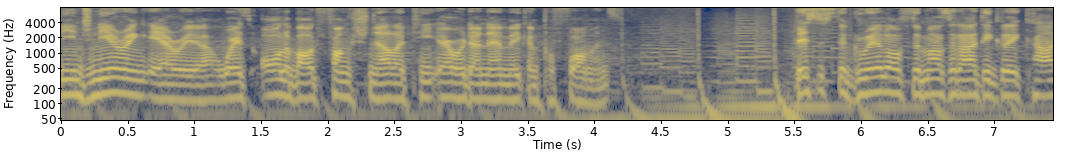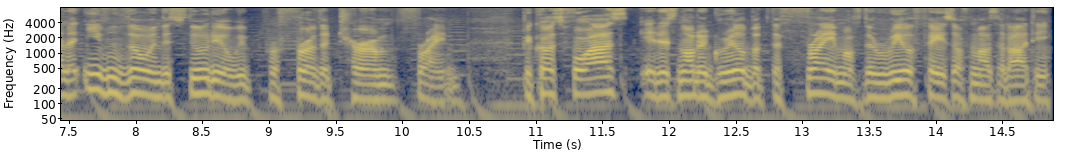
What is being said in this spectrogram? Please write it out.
the engineering area where it's all about functionality, aerodynamic and performance. This is the grille of the Maserati Grecale, even though in the studio we prefer the term frame. Because for us, it is not a grille, but the frame of the real face of Maserati,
